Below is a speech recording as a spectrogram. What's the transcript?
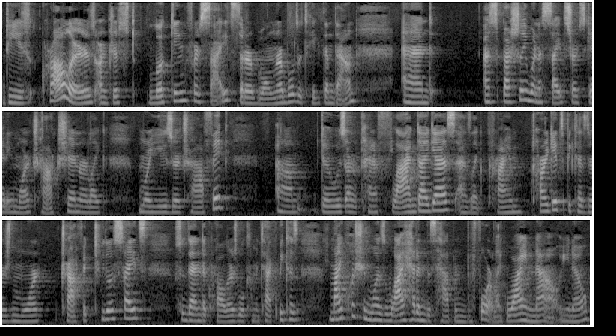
these crawlers are just looking for sites that are vulnerable to take them down. And especially when a site starts getting more traction or like more user traffic, um, those are kind of flagged, I guess, as like prime targets because there's more traffic to those sites. So then the crawlers will come attack. Because my question was, why hadn't this happened before? Like, why now, you know?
